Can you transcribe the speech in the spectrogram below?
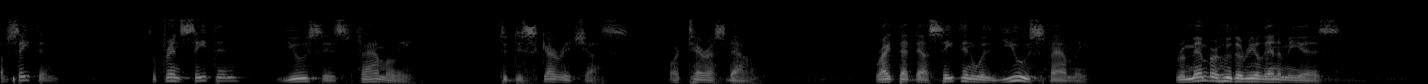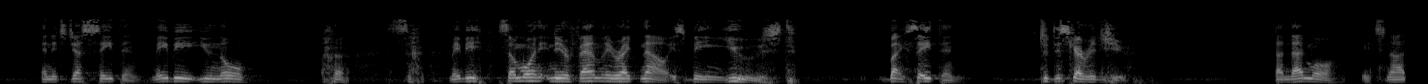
of Satan. So friends, Satan uses family to discourage us or tear us down. Write that down. Satan will use family. Remember who the real enemy is. And it's just Satan. Maybe you know, maybe someone in your family right now is being used by Satan to discourage you. Tandaan mo, it's not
